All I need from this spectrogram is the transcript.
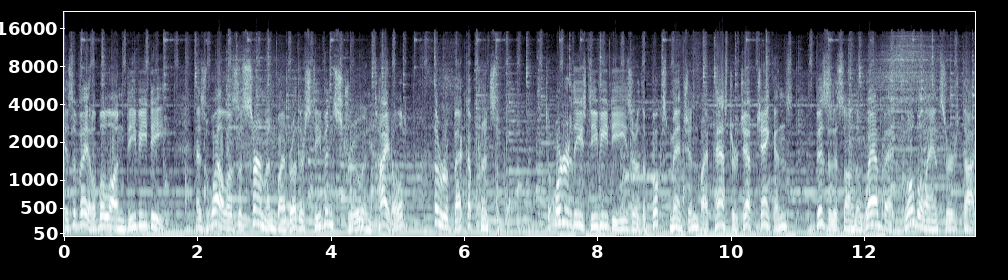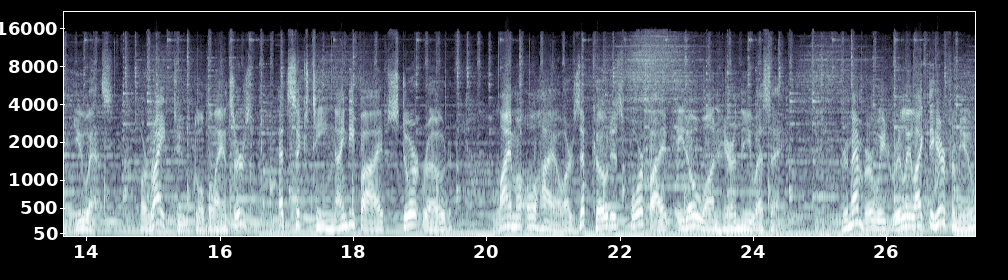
is available on DVD, as well as a sermon by Brother Stephen Strew entitled The Rebecca Principle. To order these DVDs or the books mentioned by Pastor Jeff Jenkins, visit us on the web at globalanswers.us or write to Global Answers at 1695 Stewart Road, Lima, Ohio. Our zip code is 45801 here in the USA. Remember, we'd really like to hear from you.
